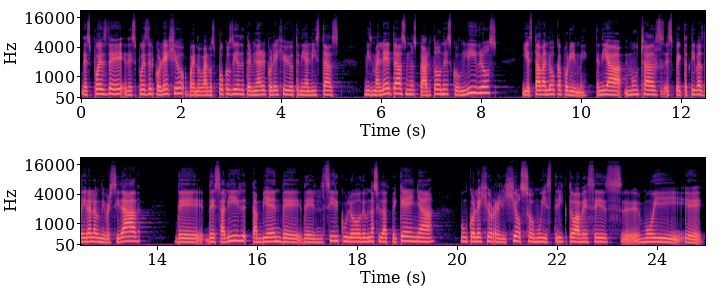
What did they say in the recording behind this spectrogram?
Después, de, después del colegio, bueno, a los pocos días de terminar el colegio yo tenía listas mis maletas, unos cartones con libros y estaba loca por irme. Tenía muchas expectativas de ir a la universidad, de, de salir también de, del círculo de una ciudad pequeña, un colegio religioso muy estricto, a veces eh, muy... Eh,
